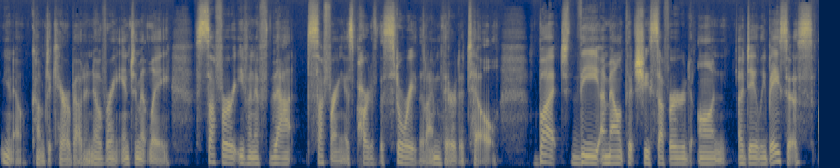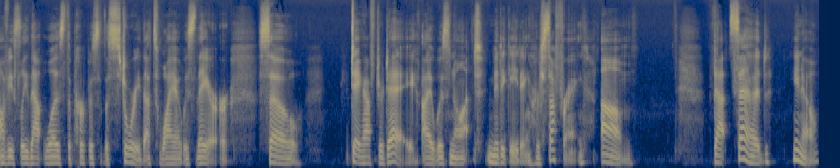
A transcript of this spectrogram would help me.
you know, come to care about and know very intimately suffer, even if that suffering is part of the story that I'm there to tell. But the amount that she suffered on a daily basis, obviously, that was the purpose of the story. That's why I was there. So, day after day, I was not mitigating her suffering. Um, that said, you know,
